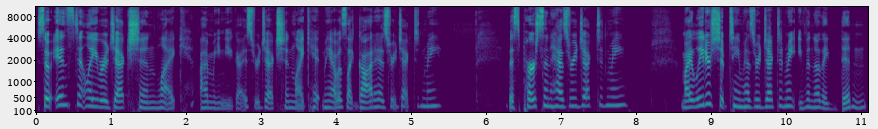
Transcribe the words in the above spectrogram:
so instantly rejection, like, I mean, you guys, rejection like hit me. I was like, God has rejected me. This person has rejected me. My leadership team has rejected me, even though they didn't.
